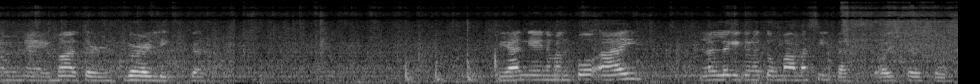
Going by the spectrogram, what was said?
ano na eh, butter, garlic. Yan, ngayon naman po ay lalagay ko na itong mamasitas, oyster sauce.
